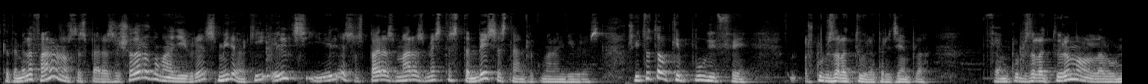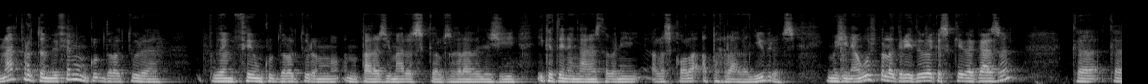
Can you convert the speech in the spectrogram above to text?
que també la fan els nostres pares. Això de recomanar llibres, mira, aquí ells i elles, els pares, mares, mestres, també s'estan recomanant llibres. O sigui, tot el que pugui fer, els clubs de lectura, per exemple. Fem clubs de lectura amb l'alumnat, però també fem un club de lectura podem fer un club de lectura amb, amb pares i mares que els agrada llegir i que tenen ganes de venir a l'escola a parlar de llibres. Imagineu-vos per la criatura que es queda a casa que, que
